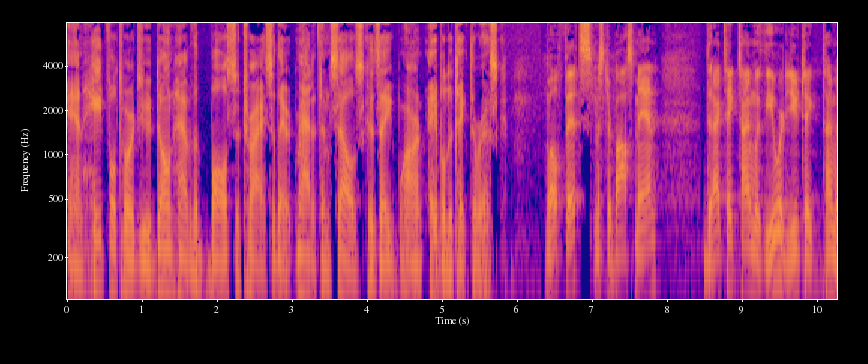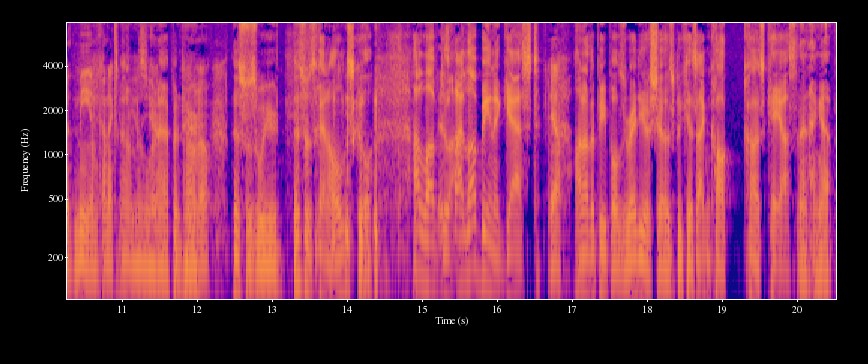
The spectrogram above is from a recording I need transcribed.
and hateful towards you don't have the balls to try, so they're mad at themselves because they aren't able to take the risk. Well, Fitz, Mr. Boss Man, did I take time with you or did you take time with me? I'm kind of I don't know here. what happened here. I don't know. This was weird. This was kind of old school. I love doing, I love being a guest yeah. on other people's radio shows because I can call cause chaos and then hang up.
